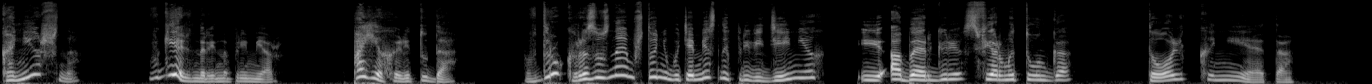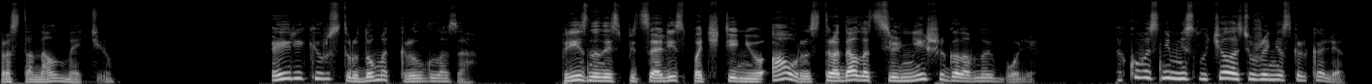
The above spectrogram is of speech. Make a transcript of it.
«Конечно! В Гельнере, например. Поехали туда. Вдруг разузнаем что-нибудь о местных привидениях и о Бергере с фермы Тунга». «Только не это», — простонал Мэтью. Эрикюр с трудом открыл глаза. Признанный специалист по чтению ауры страдал от сильнейшей головной боли. Такого с ним не случалось уже несколько лет.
